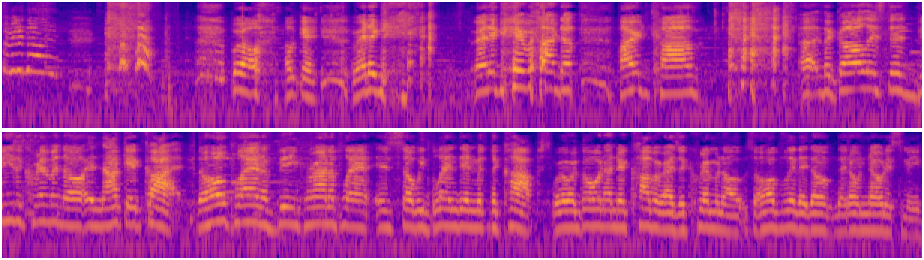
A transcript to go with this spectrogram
gonna die! Bro, okay. Renegade. Renegade Roundup Hard Cobb. Uh, the goal is to be the criminal and not get caught. The whole plan of being Piranha Plant is so we blend in with the cops, where we're going undercover as a criminal. So hopefully they don't they don't notice me.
